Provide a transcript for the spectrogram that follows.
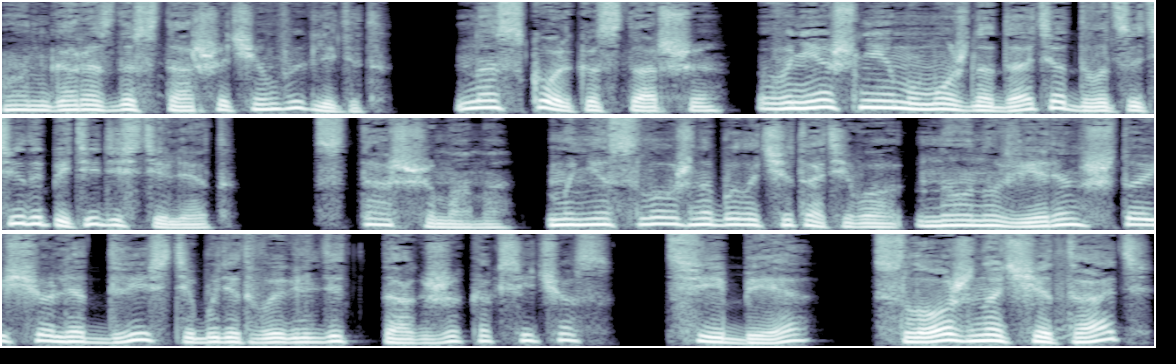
Он гораздо старше, чем выглядит. Насколько старше? Внешне ему можно дать от двадцати до пятидесяти лет. Старше, мама. Мне сложно было читать его, но он уверен, что еще лет двести будет выглядеть так же, как сейчас. Тебе? Сложно читать?»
